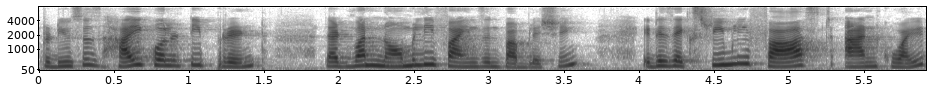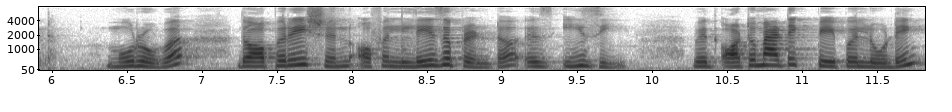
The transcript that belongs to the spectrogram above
produces high quality print that one normally finds in publishing. It is extremely fast and quiet. Moreover, the operation of a laser printer is easy with automatic paper loading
